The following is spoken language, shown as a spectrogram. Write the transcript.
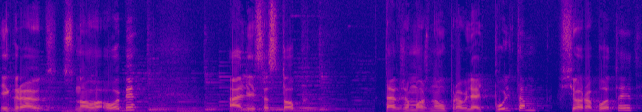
Играют снова обе. Алиса, стоп. Также можно управлять пультом, все работает.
